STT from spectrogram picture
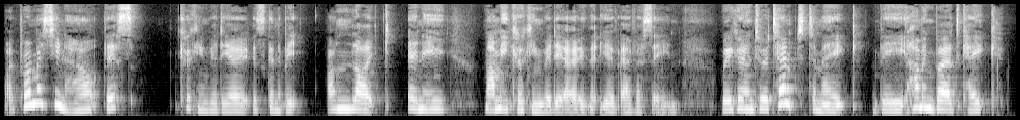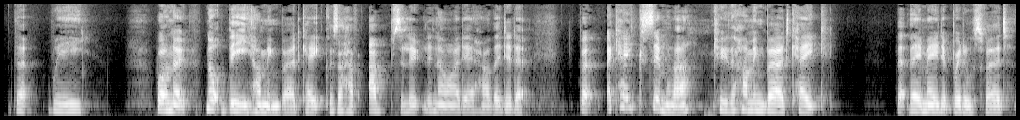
I promise you now, this cooking video is going to be unlike any mummy cooking video that you've ever seen. We're going to attempt to make the hummingbird cake that we. Well, no, not the hummingbird cake because I have absolutely no idea how they did it. But a cake similar to the hummingbird cake that they made at Briddlesford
